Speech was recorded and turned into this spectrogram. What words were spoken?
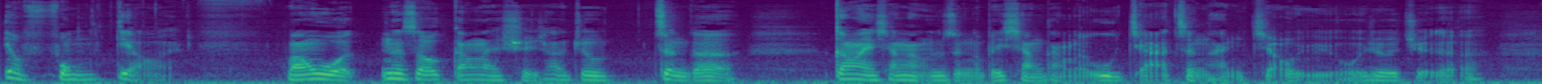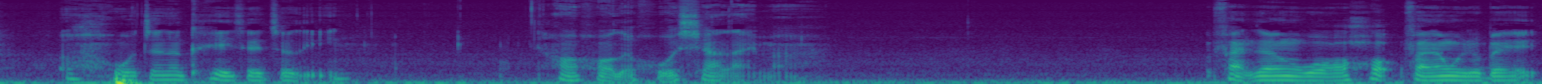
要疯掉哎！反正我那时候刚来学校，就整个。刚来香港就整个被香港的物价震撼教育，我就觉得，我真的可以在这里好好的活下来吗？反正我后，反正我就被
